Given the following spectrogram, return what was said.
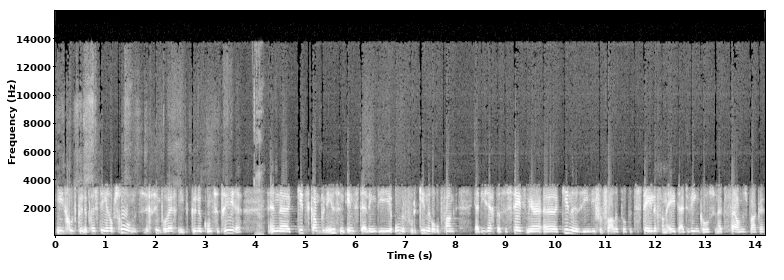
niet goed kunnen presteren op school. Omdat ze zich simpelweg niet kunnen concentreren. Ja. En uh, Kids Company, dat is een instelling die ondervoede kinderen opvangt... Ja, die zegt dat ze steeds meer uh, kinderen zien die vervallen tot het stelen van eten uit winkels en uit vuilnisbakken.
